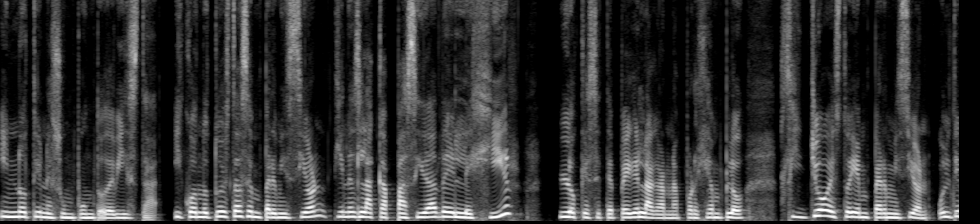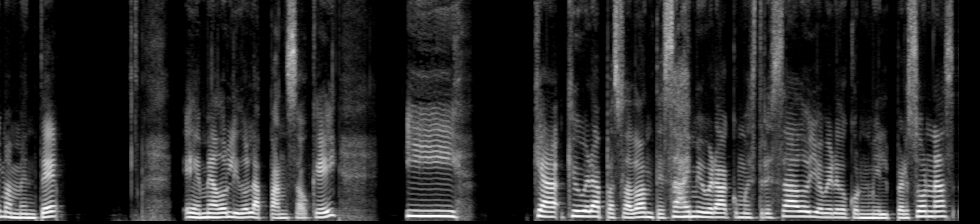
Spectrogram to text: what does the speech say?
y no tienes un punto de vista. Y cuando tú estás en permisión, tienes la capacidad de elegir lo que se te pegue la gana. Por ejemplo, si yo estoy en permisión, últimamente eh, me ha dolido la panza, ¿ok? Y ¿qué, ¿qué, hubiera pasado antes? Ay, me hubiera como estresado, yo hubiera ido con mil personas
